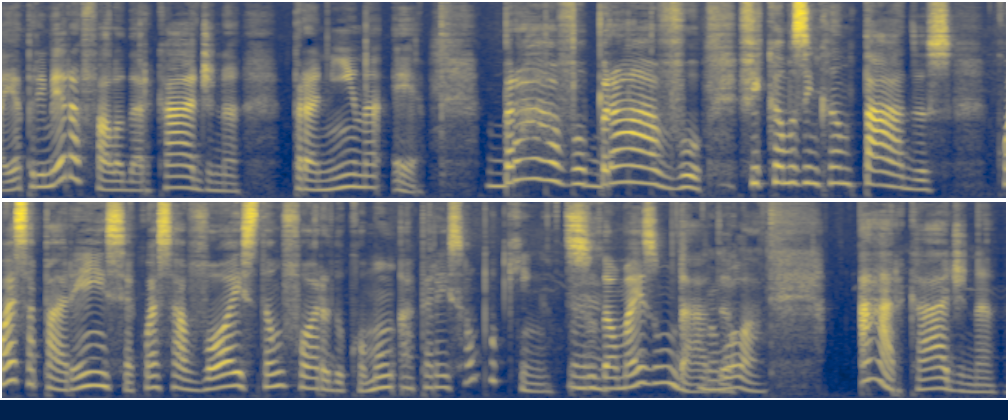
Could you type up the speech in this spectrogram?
Aí a primeira fala da Arcádina para Nina é: Bravo, bravo, ficamos encantados. Com essa aparência, com essa voz tão fora do comum. Ah, peraí, só um pouquinho. Preciso É. dar mais um dado. Vamos lá. A Arcádina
